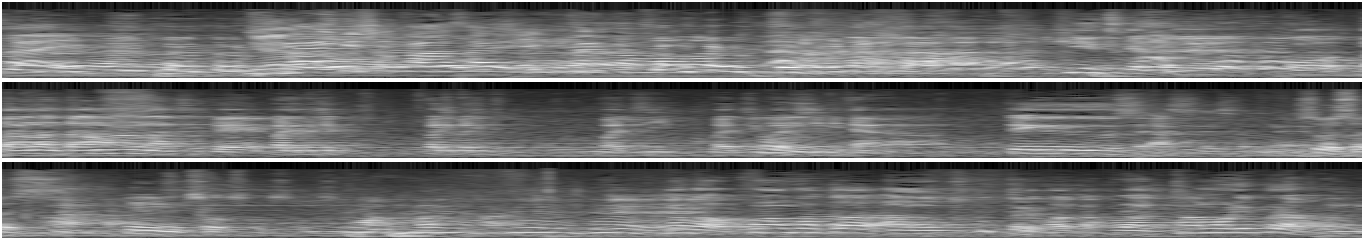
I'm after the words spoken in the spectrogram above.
さいよないでしょ関西人二人とも火つけてこうだんだんダマになっててバリバリバリバリバチバチバチみたいなっていうやつですよねそうですそうですはいはいうんそうそうそうはいはいはいだからこの方あの作ってる方この間タモリクラブに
